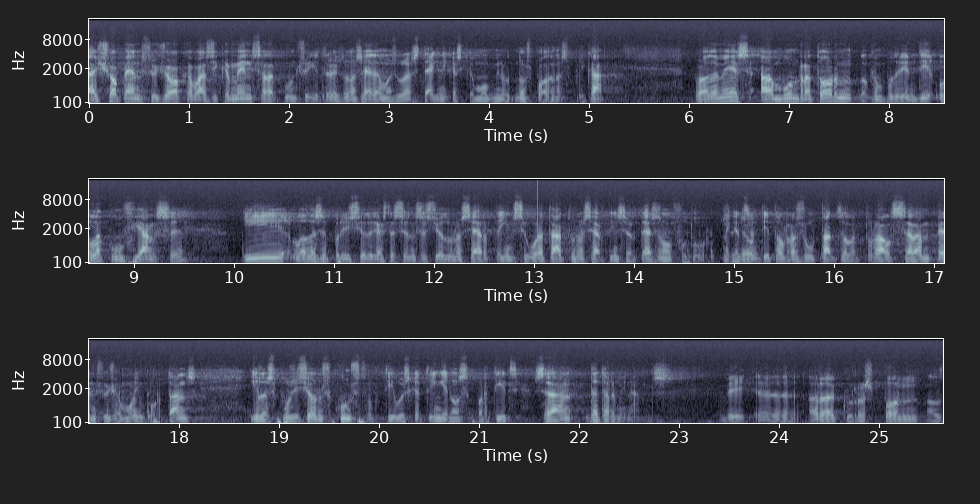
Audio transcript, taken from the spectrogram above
Això penso jo que bàsicament s'ha d'aconseguir a través d'una sèrie de mesures tècniques que en un minut no es poden explicar, però a més amb un retorn, el que en podríem dir, la confiança i la desaparició d'aquesta sensació d'una certa inseguretat, d'una certa incertesa en el futur. En aquest sentit, els resultats electorals seran, penso jo, molt importants i les posicions constructives que tinguin els partits seran determinants. Bé, eh, ara correspon el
